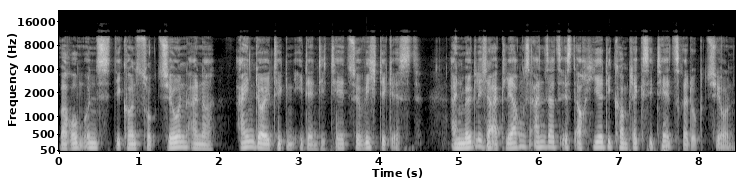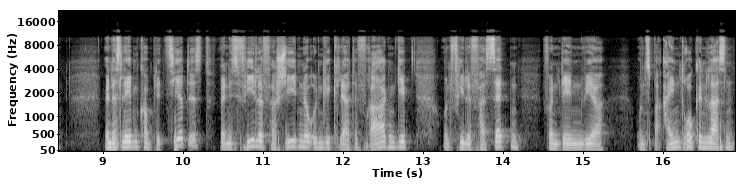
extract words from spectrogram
warum uns die Konstruktion einer eindeutigen Identität so wichtig ist. Ein möglicher Erklärungsansatz ist auch hier die Komplexitätsreduktion. Wenn das Leben kompliziert ist, wenn es viele verschiedene ungeklärte Fragen gibt und viele Facetten, von denen wir uns beeindrucken lassen,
